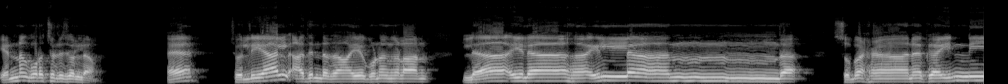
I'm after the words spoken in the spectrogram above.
എണ്ണം കുറച്ചിട്ട് ചൊല്ലാം. ഏ ചൊല്ലിയാൽ അതിന്റെതായ ഗുണങ്ങളാണ്. ലാ ഇലാഹ ഇല്ലാ അന്ത സുബഹാനക ഇന്നി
